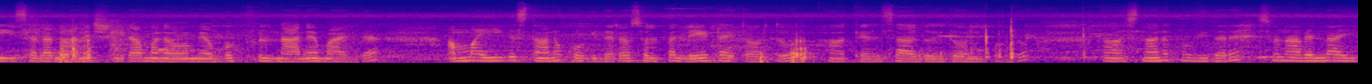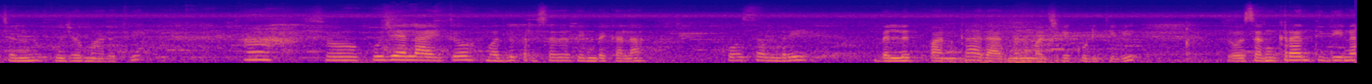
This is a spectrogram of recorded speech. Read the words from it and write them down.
ಈ ಸಲ ನಾನೇ ಶ್ರೀರಾಮ ನವಮಿ ಹಬ್ಬಕ್ಕೆ ಫುಲ್ ನಾನೇ ಮಾಡಿದೆ. ಅಮ್ಮ ಈಗ ಸ್ನಾನಕ್ಕೆ ಹೋಗಿದ್ದಾರೆ ಸ್ವಲ್ಪ ಲೇಟ್ ಆಯಿತು ಅವ್ರದ್ದು ಕೆಲಸ ಅದು ಇದು ಅಂದ್ಕೊಂಡು ಸ್ನಾನಕ್ಕೆ ಹೋಗಿದ್ದಾರೆ ಸೊ ನಾವೆಲ್ಲ ಐದು ಜನನೂ ಪೂಜೆ ಮಾಡಿದ್ವಿ. ಸೊ ಪೂಜೆ ಎಲ್ಲ ಆಯಿತು. ಮೊದಲು ಪ್ರಸಾದ ತಿನ್ನಬೇಕಲ್ಲ ಕೋಸಂಬರಿ, ಬೆಲ್ಲದ ಪಾನಕ, ಅದಾದಮೇಲೆ ಮಜ್ಜಿಗೆ ಕುಡಿತೀವಿ. ಸೊ ಸಂಕ್ರಾಂತಿ ದಿನ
